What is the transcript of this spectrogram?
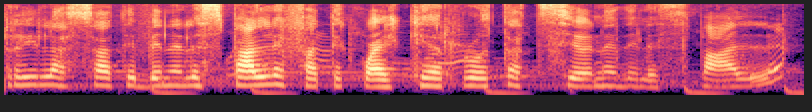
rilassate bene le spalle, fate qualche rotazione delle spalle.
